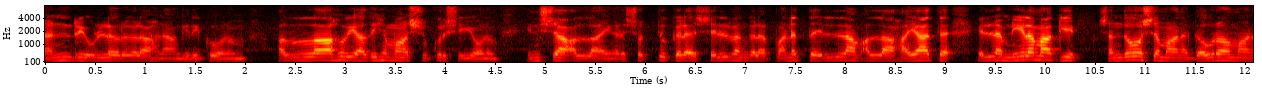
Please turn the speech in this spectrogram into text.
நன்றி உள்ளவர்களாக நாங்கள் இருக்கணும். அல்லாஹுவை அதிகமாக சுக்குர் செய்யணும். இன்ஷா அல்லாஹ் எங்களோட சொத்துக்களை செல்வங்களை பணத்தை எல்லாம் அல்லாஹ் ஹயாத்தை எல்லாம் நீளமாக்கி சந்தோஷமான கௌரவமான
